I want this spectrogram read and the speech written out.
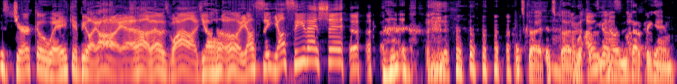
just jerk awake and be like, oh yeah, oh, that was wild. Y'all, oh, y'all see y'all see that shit. it's good. It's good. I, I was you know, say, you got a pregame.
